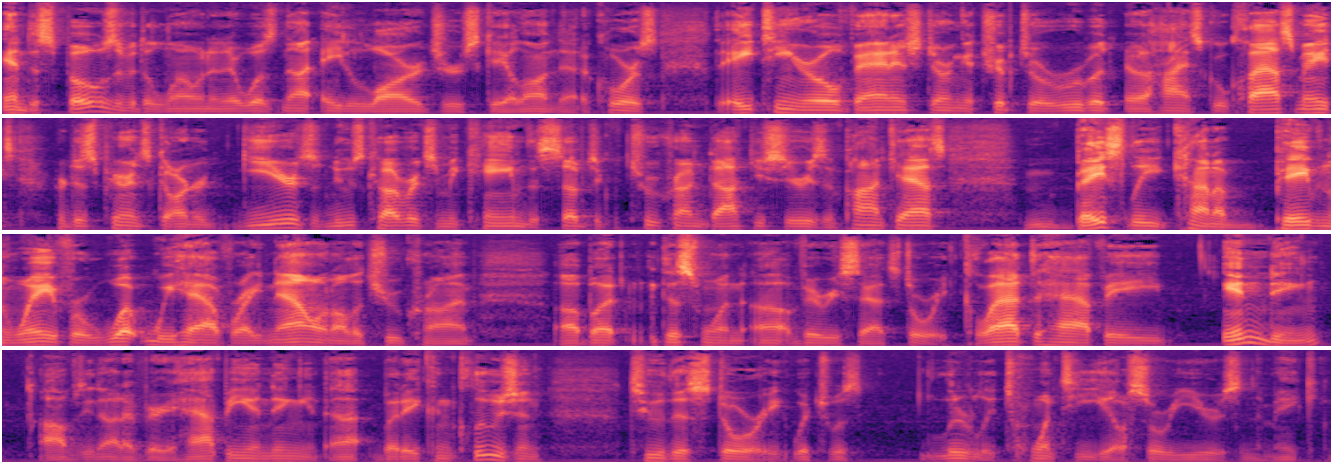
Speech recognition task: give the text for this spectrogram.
and dispose of it alone, and there was not a larger scale on that. Of course, the 18 year old vanished during a trip to Aruba to high school classmates. Her disappearance garnered years of news coverage and became the subject of true crime docuseries and podcasts, basically kind of paving the way for what we have right now in all the true crime. Uh, but this one, a uh, very sad story. Glad to have a ending, obviously not a very happy ending, uh, but a conclusion to this story, which was literally 20 or so years in the making.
